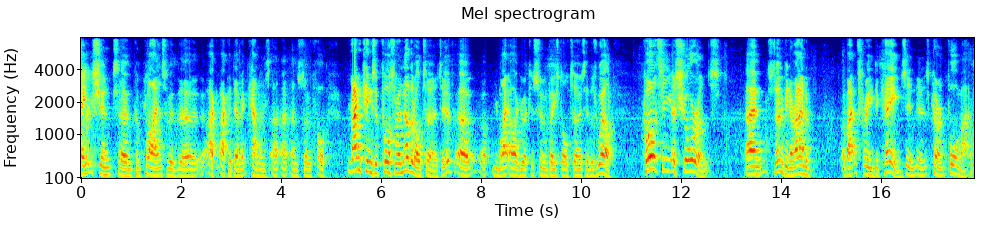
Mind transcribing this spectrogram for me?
ancient um, compliance with uh, ac academic canons uh, uh, and so forth. Rankings, of course, are another alternative. Uh, uh, you might argue a consumer-based alternative as well. Quality assurance um, only been around about three decades in, in its current format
